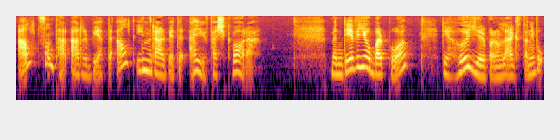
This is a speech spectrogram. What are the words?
Allt sånt här arbete, allt inre arbete är ju färskvara. Men det vi jobbar på, det höjer vår lägsta nivå.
